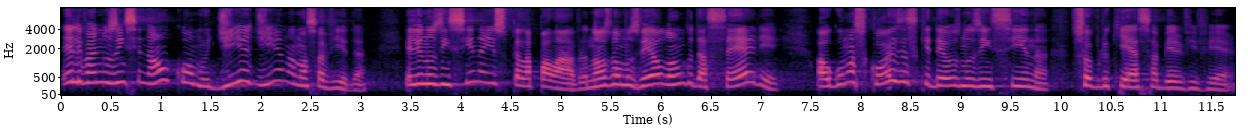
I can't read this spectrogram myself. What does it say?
Ele vai nos ensinar o como, dia a dia na nossa vida. Ele nos ensina isso pela palavra. Nós vamos ver ao longo da série algumas coisas que Deus nos ensina sobre o que é saber viver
